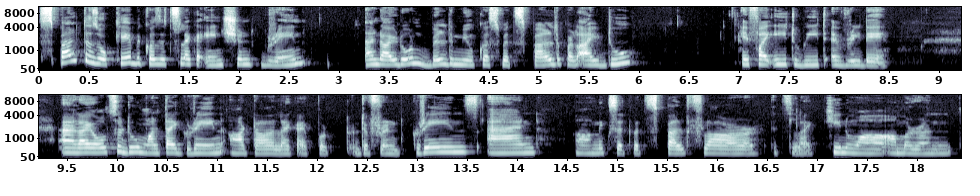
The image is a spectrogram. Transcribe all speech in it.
Spelt is okay because it's like an ancient grain and I don't build mucus with spelt but I do if I eat wheat every day. And I also do multi-grain atta like I put different grains and uh, mix it with spelt flour. It's like quinoa, amaranth.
